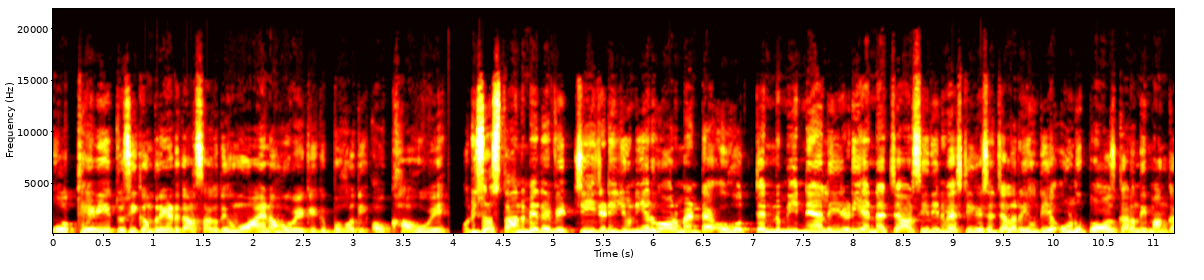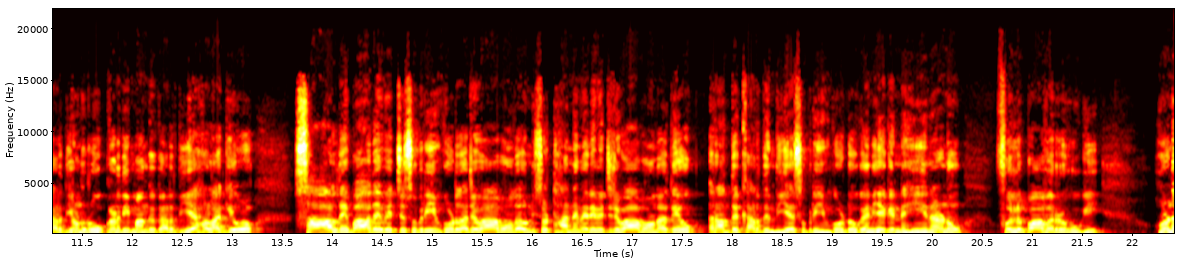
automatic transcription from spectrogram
ਉੱਥੇ ਵੀ ਤੁਸੀਂ ਕੰਪਲੇਂਟ ਕਰ ਸਕਦੇ ਹੋ ਉਹ ਐ ਨਾ ਹੋਵੇ ਕਿ ਬਹੁਤ ਹੀ ਔਖਾ ਹੋਵੇ। 1997 ਦੇ ਵਿੱਚ ਹੀ ਜਿਹੜੀ ਯੂਨੀਅਨ ਗਵਰਨਮੈਂਟ ਹੈ, ਉਹ 3 ਮਹੀਨਿਆਂ ਲਈ ਜਿਹੜੀ ਐਨਐਚਆਰਸੀ ਦੀ ਇਨਵੈਸਟੀਗੇਸ਼ਨ ਚੱਲ ਰਹੀ ਹੁੰਦੀ ਹੈ, ਉਹਨੂੰ ਪੌਜ਼ ਕਰਨ ਦੀ ਮੰਗ ਕਰਦੀ ਹੈ, ਉਹਨੂੰ ਰੋਕਣ ਦੀ ਮੰਗ ਕਰਦੀ ਹੈ। ਹਾਲਾਂਕਿ ਉਹ ਸਾਲ ਦੇ ਬਾਅਦ ਦੇ ਵਿੱਚ ਸੁਪਰੀਮ ਕੋਰਟ ਦਾ ਜਵਾਬ ਆਉਂਦਾ 1998 ਦੇ ਵਿੱਚ ਜਵਾਬ ਆਉਂਦਾ ਤੇ ਉਹ ਰੱਦ ਕਰ ਦਿੰਦੀ ਹੈ ਸੁਪਰੀਮ ਕੋਰਟ। ਉਹ ਕਹਿੰਦੀ ਹੈ ਕਿ ਨਹੀਂ, ਇਹਨਾਂ ਨੂੰ ਫੁੱਲ ਪਾਵਰ ਰਹੂਗੀ। ਹੁਣ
